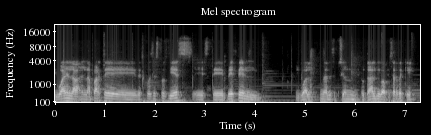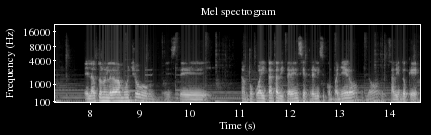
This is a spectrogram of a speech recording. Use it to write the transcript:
igual en la, en la parte después de estos 10, este, Vettel, igual una decepción total, digo, a pesar de que el auto no le daba mucho, este, tampoco hay tanta diferencia entre él y su compañero, ¿no? Sabiendo que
